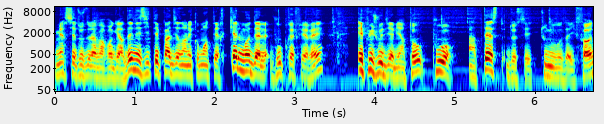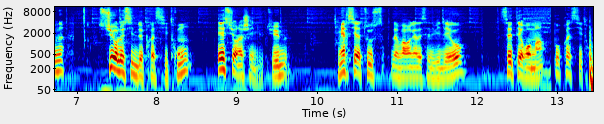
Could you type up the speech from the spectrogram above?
Merci à tous de l'avoir regardé. N'hésitez pas à dire dans les commentaires quel modèle vous préférez. Et puis je vous dis à bientôt pour un test de ces tout nouveaux iPhones sur le site de Presse Citron et sur la chaîne YouTube. Merci à tous d'avoir regardé cette vidéo. C'était Romain pour Presse Citron.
